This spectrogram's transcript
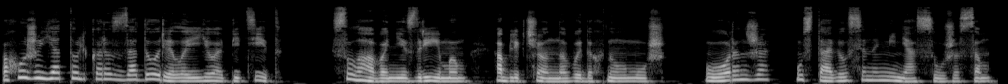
Похоже, я только раззадорила ее аппетит. «Слава незримым!» — облегченно выдохнул муж. Же уставился на меня с ужасом.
